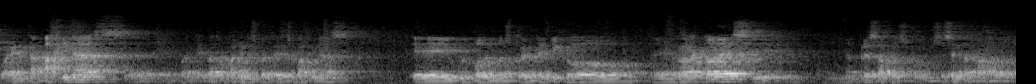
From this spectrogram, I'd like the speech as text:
40 páginas, 44 eh, páginas, 48 páginas, eh, unos 30 y pico eh, redactores y una empresa pues, con 60 trabajadores.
